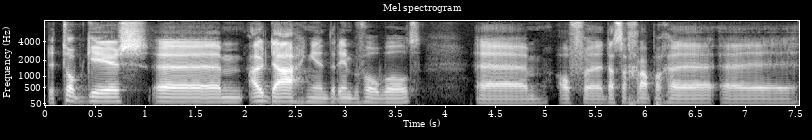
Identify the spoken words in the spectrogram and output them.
de Top Gears, ehm, uitdagingen erin bijvoorbeeld. Ehm, of eh, dat ze grappige eh, eh,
